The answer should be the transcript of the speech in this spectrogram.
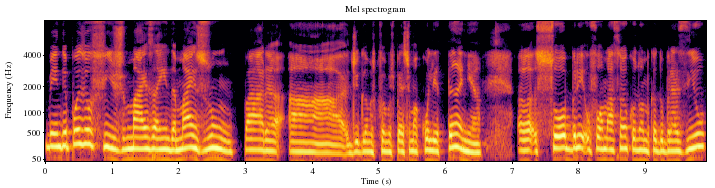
Bem, depois eu fiz mais ainda, mais um para a, digamos que foi uma espécie de uma coletânea uh, sobre a formação econômica do Brasil,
